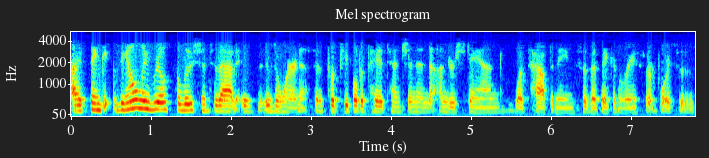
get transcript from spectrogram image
I think the only real solution to that is, is awareness and for people to pay attention and to understand what's happening so that they can raise their voices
